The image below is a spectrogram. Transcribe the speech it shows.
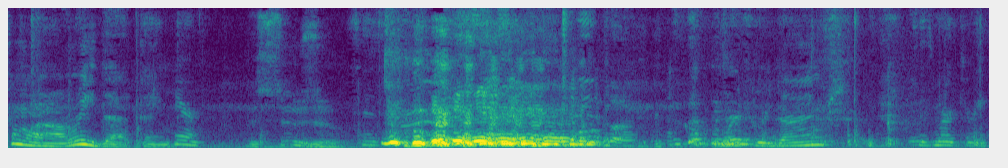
Come on, read that thing. here. The Suzu. It says, Tuba. Mercury dimes. it says Mercury.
